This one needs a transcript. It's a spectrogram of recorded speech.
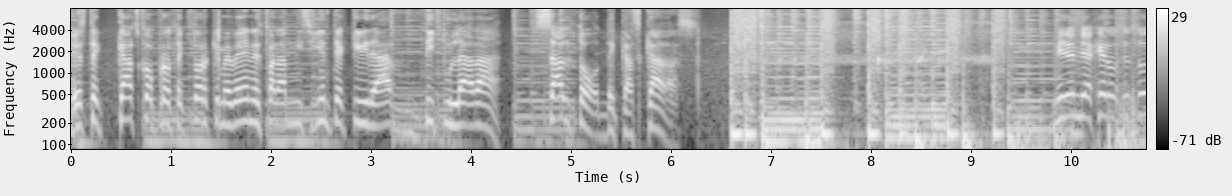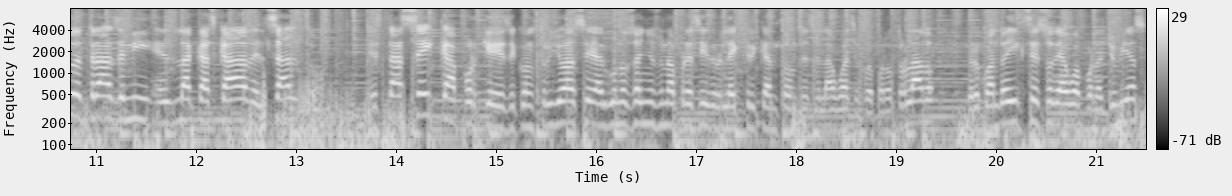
Este casco protector que me ven es para mi siguiente actividad titulada Salto de Cascadas. Miren viajeros, eso detrás de mí es la cascada del Salto. Está seca porque se construyó hace algunos años una presa hidroeléctrica, entonces el agua se fue para otro lado. Pero cuando hay exceso de agua por las lluvias,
